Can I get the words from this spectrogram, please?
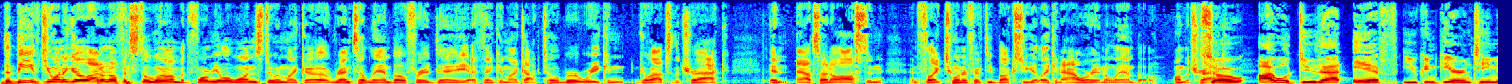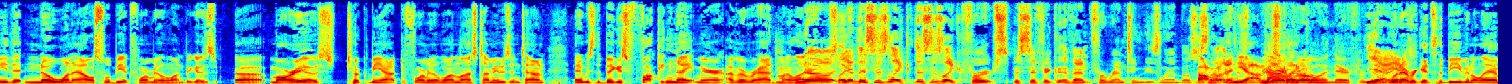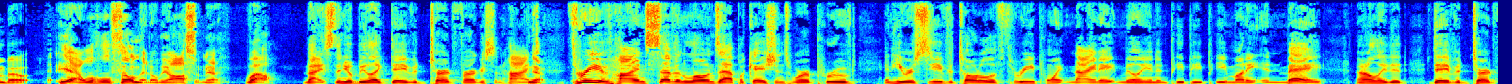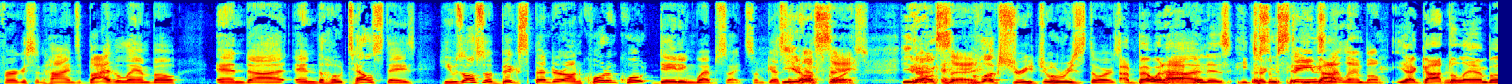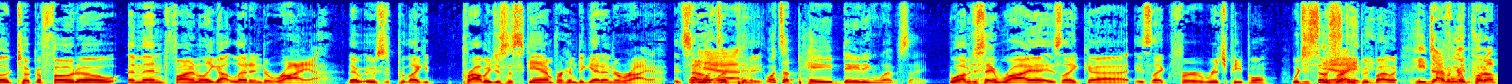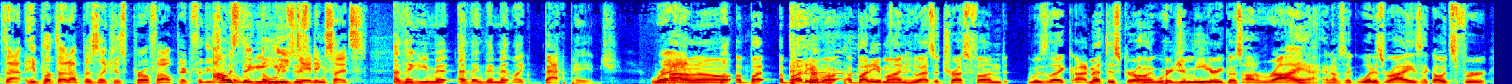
The beef. Do you want to go? I don't know if it's still going on, but the Formula One's doing like a rent a Lambo for a day. I think in like October, where you can go out to the track and outside of Austin, and for like 250 bucks, you get like an hour in a Lambo on the track. So I will do that if you can guarantee me that no one else will be at Formula One because uh, Marios took me out to Formula One last time he was in town, and it was the biggest fucking nightmare I've ever had in my life. No, like- yeah, this is like this is like for specific event for renting these Lambos. It's Oh, not well, like then there's yeah, a I'm Not there, like bro. going there for the Yeah, yeah. whatever gets the beef in a Lambo. Yeah, we'll, we'll film it. It'll be awesome. Yeah. Well, nice. Then you'll be like David Turd Ferguson Hines. Yeah. Three of Hines' seven loans applications were approved, and he received a total of 3.98 million in PPP money in May. Not only did David Turd Ferguson Hines buy the Lambo and uh, and the hotel stays, he was also a big spender on quote unquote dating websites. So I'm guessing You don't escorts. say. You Yeah, don't say. and luxury jewelry stores. I bet what happened is he There's took some the- stains he got, in that Lambo. Yeah, got the Lambo, took a photo, and then finally got let into Raya. That it was like probably just a scam for him to get into Raya. It sounds what's, like a, to me. what's a paid dating website? Well, I'm just saying Raya is like uh, is like for rich people, which is so Yeah. stupid. By the way, He definitely put up that he put that up as like his profile pic for these. I like, was elite, thinking he elite just- dating sites. I think you meant. I think they meant like Backpage. Right. I don't know. a, but, a buddy of a buddy of mine who has a trust fund was like, I met this girl. I'm like, where'd you meet her? He goes on Raya, and I was like, what is Raya? He's like, oh, it's for,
